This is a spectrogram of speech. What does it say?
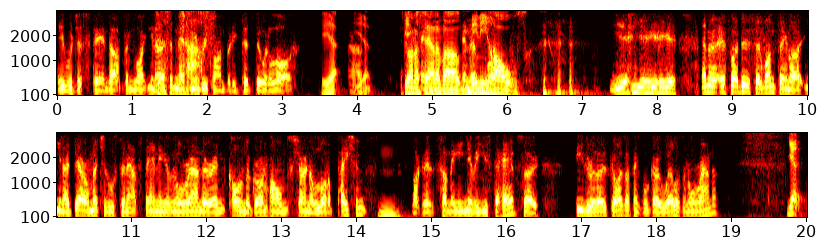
he would just stand up and like you know, Just it didn't happen every time, but he did do it a lot. Yeah, Um, yeah. Got us out of our and many holes. Yeah, yeah, yeah, yeah. And uh, if I do say one thing, like you know, Daryl Mitchell's been outstanding as an all-rounder, and Colin de Grandhomme's shown a lot of patience. Like it's something he never used to have. So either of those guys, I think, will go well as an all-rounder. Yep.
